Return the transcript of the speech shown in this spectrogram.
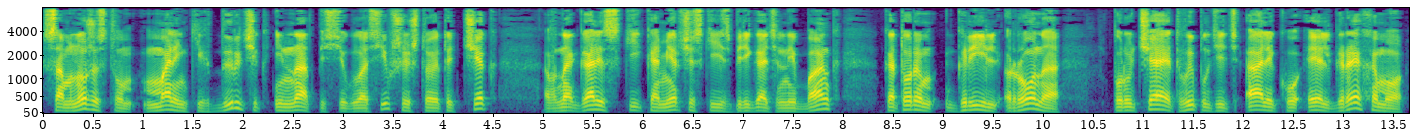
со множеством маленьких дырочек и надписью, гласившей, что это чек – в Нагалисский коммерческий и банк, которым Гриль Рона поручает выплатить Алику Эль Грехему,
